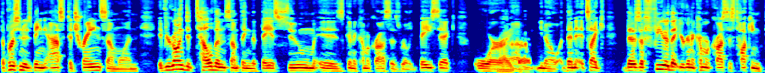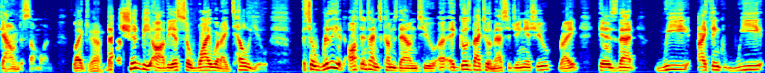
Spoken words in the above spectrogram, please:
the person who's being asked to train someone if you're going to tell them something that they assume is going to come across as really basic or right. uh, you know then it's like there's a fear that you're going to come across as talking down to someone like yeah. that should be obvious. So why would I tell you? So really, it oftentimes comes down to uh, it goes back to a messaging issue, right? Is that we? I think we.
